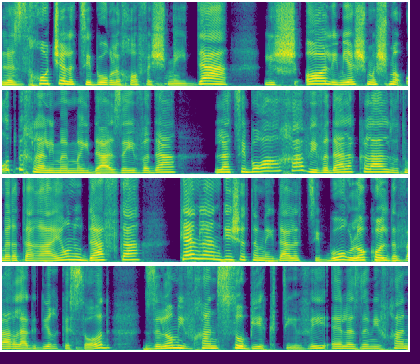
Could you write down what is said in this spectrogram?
לזכות של הציבור לחופש מידע, לשאול אם יש משמעות בכלל אם המידע הזה ייוודע לציבור הרחב, ייוודע לכלל. זאת אומרת, הרעיון הוא דווקא כן להנגיש את המידע לציבור, לא כל דבר להגדיר כסוד. זה לא מבחן סובייקטיבי, אלא זה מבחן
